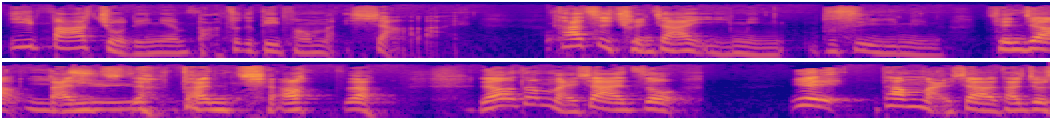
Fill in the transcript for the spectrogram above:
一八九零年把这个地方买下来，他是全家移民，不是移民，全家搬家 搬家这样。然后他买下来之后，因为他买下来，他就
